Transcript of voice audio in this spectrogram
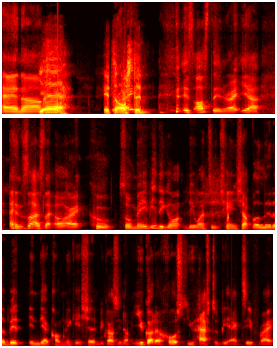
And um, yeah, it's right? Austin. it's Austin, right? Yeah. And so I was like, all right, cool. So maybe they want they want to change up a little bit in their communication because you know you got a host, you have to be active, right?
